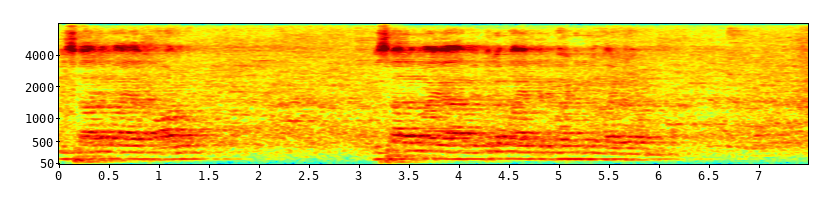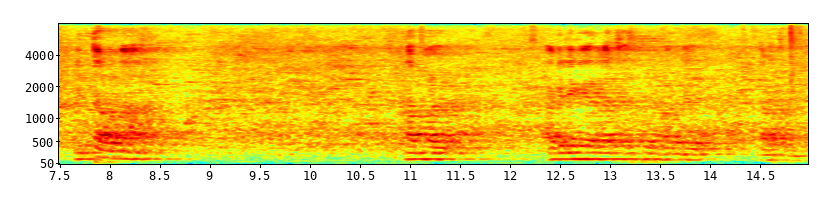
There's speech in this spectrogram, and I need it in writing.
വിശാലമായ ഹാളും വിശാലമായ വിപുലമായ പരിപാടികളുമായിട്ടാണ് ഇത്തവണ നമ്മൾ അഖില കേരള ചെസ് ടൂർണമെന്റ് നടത്തുന്നത്.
